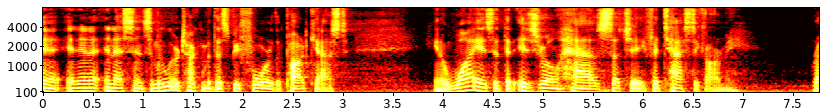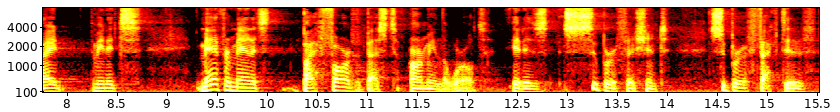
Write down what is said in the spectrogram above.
in, in, in essence, I mean, we were talking about this before the podcast. You know, why is it that Israel has such a fantastic army, right? I mean, it's man for man, it's by far the best army in the world. It is super efficient, super effective,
